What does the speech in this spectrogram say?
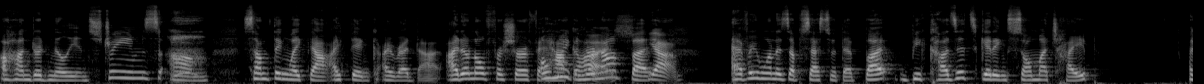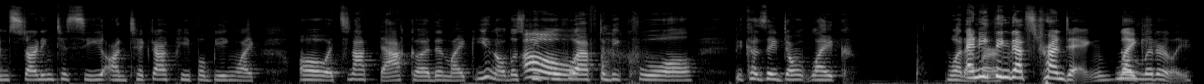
a hundred million streams um something like that. I think i read that. I don't know for sure if it oh happened or not but yeah. everyone is obsessed with it. But because it's getting so much hype i'm starting to see on tiktok people being like oh it's not that good. And like you know those people who Oh. have to be cool because they don't like whatever Anything that's trending, no, like literally.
